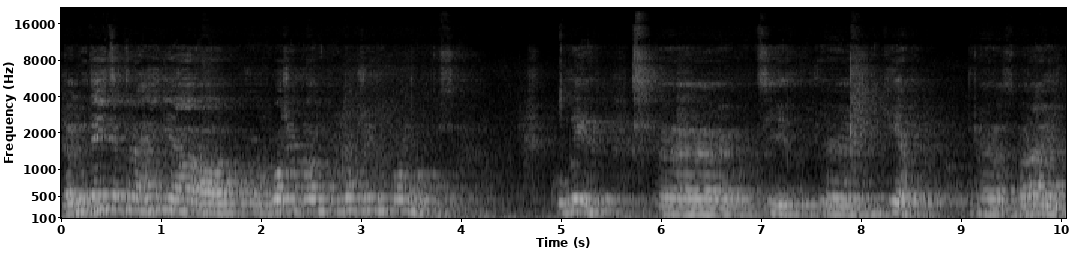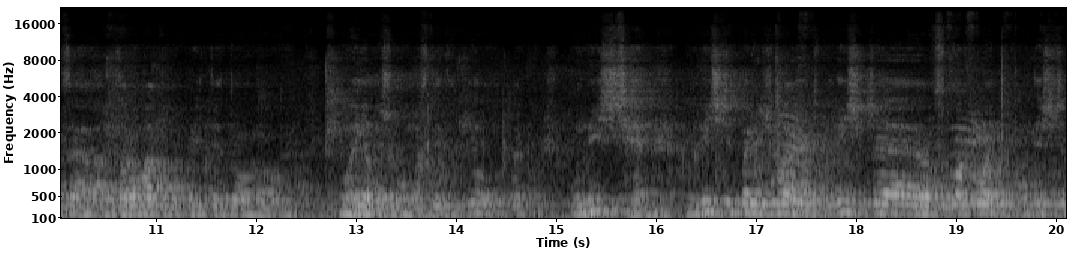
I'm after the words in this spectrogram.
Для людей це трагедія, а Божий план продовжує виконуватися. коли е, ці е, жінки е, збираються з ароматами прийти до могили, щоб вмостити тіло, так, вони ще, вони ще переживають, вони ще в скорботі, вони ще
